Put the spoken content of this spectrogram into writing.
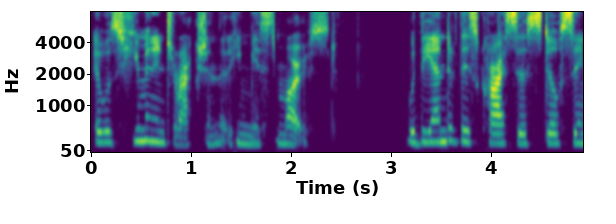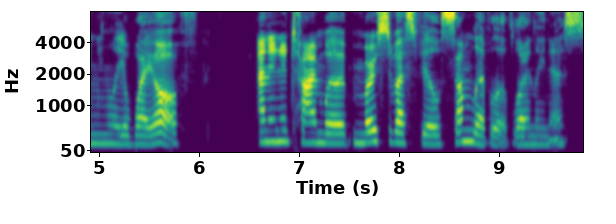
it was human interaction that he missed most. With the end of this crisis still seemingly a way off, and in a time where most of us feel some level of loneliness,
